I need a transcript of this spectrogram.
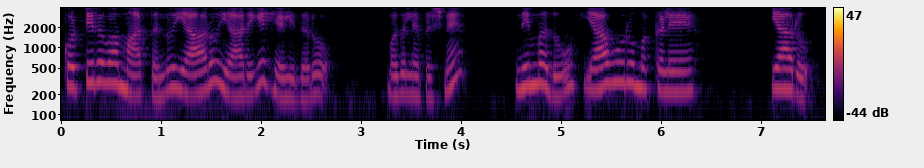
ಕೊಟ್ಟಿರುವ ಮಾತನ್ನು ಯಾರು ಯಾರಿಗೆ ಹೇಳಿದರು? ಮೊದಲನೇ ಪ್ರಶ್ನೆ. ನಿಮ್ಮದು ಯಾವ ಊರು ಮಕ್ಕಳೇ? ಯಾರು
